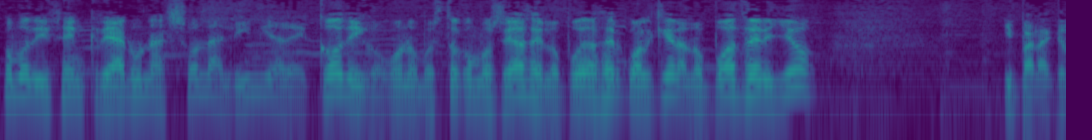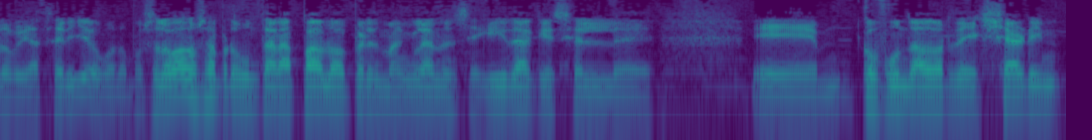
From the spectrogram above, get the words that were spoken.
como dicen, crear una sola línea de código. Bueno, pues esto cómo se hace, lo puede hacer cualquiera, lo puedo hacer yo. ¿Y para qué lo voy a hacer yo? Bueno, pues se lo vamos a preguntar a Pablo Pérez Manglano enseguida, que es el eh, eh, cofundador de Sharing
